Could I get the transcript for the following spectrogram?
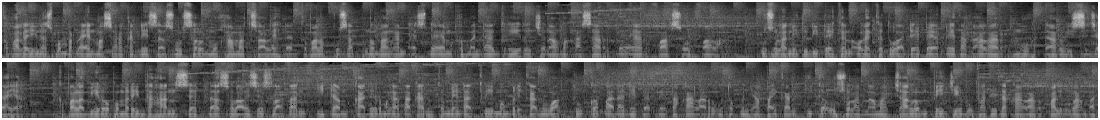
Kepala Dinas Pemberdayaan Masyarakat Desa Sulsel Muhammad Saleh dan Kepala Pusat Pengembangan SDM Kemendagri Regional Makassar TR Fasul Fala. Usulan itu diteken oleh Ketua DPRD Takalar Muh Darwis Sejaya. Kepala Biro Pemerintahan Setda Sulawesi Selatan, Idam Kadir mengatakan Kemendagri memberikan waktu kepada DPRD Takalar untuk menyampaikan tiga usulan nama calon PJ Bupati Takalar paling lambat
